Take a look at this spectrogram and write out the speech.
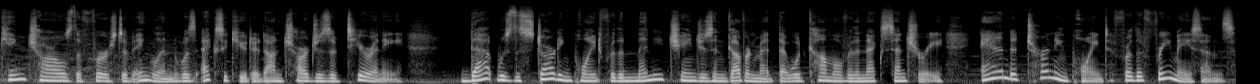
King Charles I of England was executed on charges of tyranny. That was the starting point for the many changes in government that would come over the next century, and a turning point for the Freemasons.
